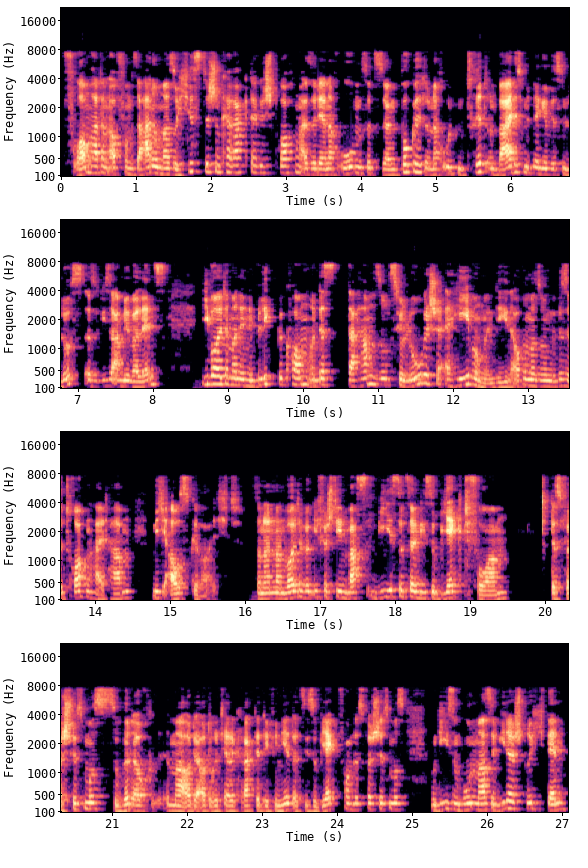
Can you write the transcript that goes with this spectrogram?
Fromm hat dann auch vom sadomasochistischen Charakter gesprochen, also der nach oben sozusagen buckelt und nach unten tritt und beides mit einer gewissen Lust, also diese Ambivalenz, die wollte man in den Blick bekommen und das, da haben soziologische Erhebungen, die auch immer so eine gewisse Trockenheit haben, nicht ausgereicht, sondern man wollte wirklich verstehen, was, wie ist sozusagen die Subjektform des Faschismus, so wird auch immer der autoritäre Charakter definiert als die Subjektform des Faschismus und die ist im hohen Maße widersprüchlich, denn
